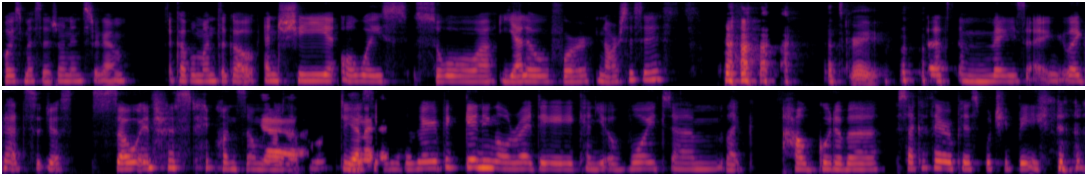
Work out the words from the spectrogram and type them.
voice message on Instagram a couple months ago, and she always saw yellow for narcissists. That's great. That's amazing. Like, that's just so interesting on so many Yeah. levels. Do Yeah, you and I see it at the very beginning already? Can you avoid them? Like, how good of a psychotherapist would you be?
